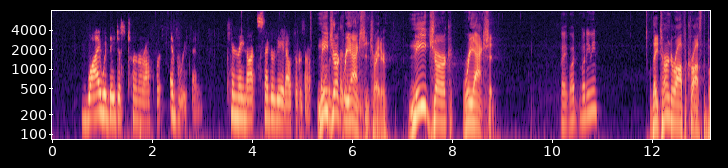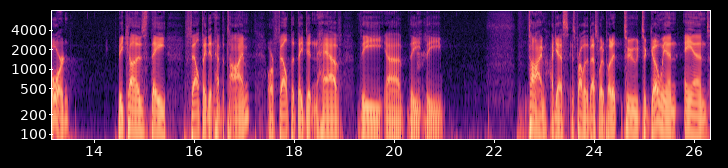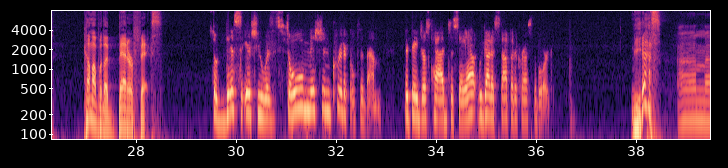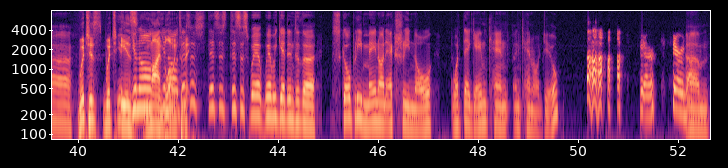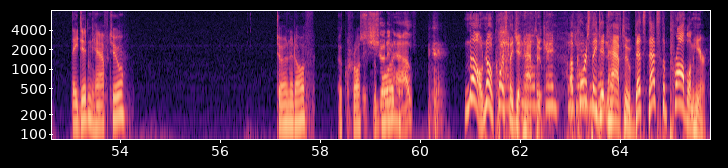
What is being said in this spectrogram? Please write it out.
why would they just turn her off for everything? Can they not segregate out those? those Knee jerk reaction, trader. Knee jerk reaction. Wait, what? What do you mean? They turned her off across the board because they felt they didn't have the time or felt that they didn't have the uh, the the time. I guess is probably the best way to put it to to go in and come up with a better fix. So this issue was so mission critical to them that they just had to say, "Yeah, we got to stop it across the board." Yes, Um, uh, which is which you, is you know, mind you blowing know, to this me. is this is this is where where we get into the Scopely may not actually know what their game can and cannot do. Fair, fair enough. Um, they didn't have to turn it off across They the shouldn't board. have. No, no, of course they didn't no, have to. we can't- we of can't- course they didn't just- have to. That's that's the problem here.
